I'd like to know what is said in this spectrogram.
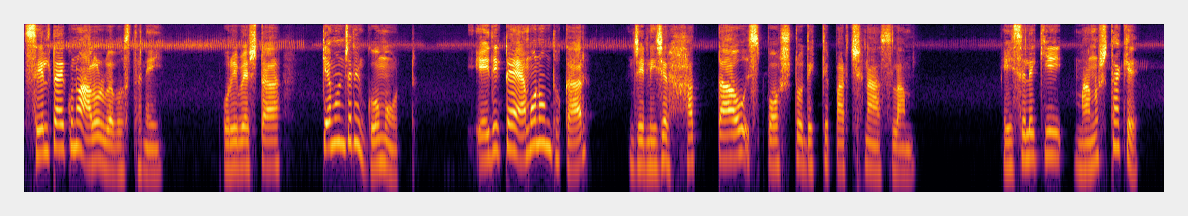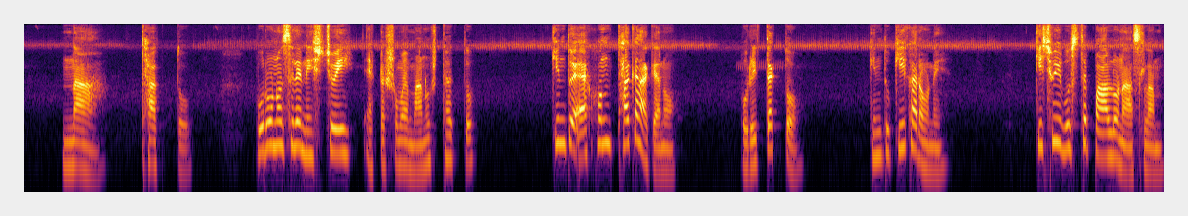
সেলটায় কোনো আলোর ব্যবস্থা নেই। পরিবেশটা কেমন জানি গোমট। এই দিকটা এমন অন্ধকার যে নিজের হাতটাও স্পষ্ট দেখতে পারছে না আসলাম। এই সেলে কি মানুষ থাকে? না, থাকতো। পুরনো ছেলে নিশ্চয়ই একটা সময় মানুষ থাকতো। কিন্তু এখন থাকে না কেন? পরিত্যক্ত। কিন্তু কি কারণে? কিছুই বুঝতে পারল না আসলাম।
